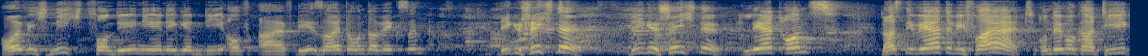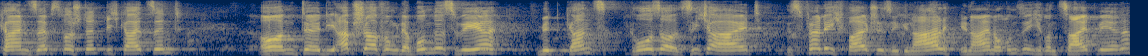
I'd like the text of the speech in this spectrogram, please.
häufig nicht von denjenigen, die auf AfD-Seite unterwegs sind. Die Geschichte die Geschichte lehrt uns, dass die Werte wie Freiheit und Demokratie keine Selbstverständlichkeit sind und äh, die Abschaffung der Bundeswehr mit ganz großer Sicherheit das völlig falsche Signal in einer unsicheren Zeit wäre.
